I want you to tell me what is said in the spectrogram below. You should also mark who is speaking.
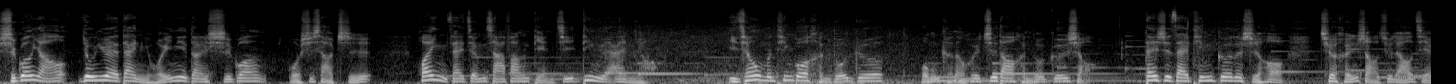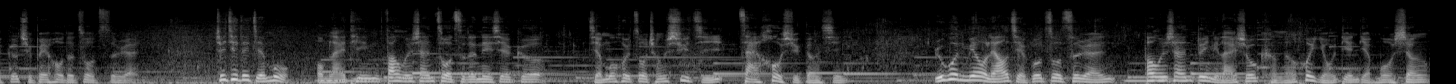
Speaker 1: 时光谣用音乐带你回忆那段时光，我是小池，欢迎你在节目下方点击订阅按钮。以前我们听过很多歌，我们可能会知道很多歌手，但是在听歌的时候，却很少去了解歌曲背后的作词人。这期的节目，我们来听方文山作词的那些歌，节目会做成续集，在后续更新。如果你没有了解过作词人方文山，对你来说可能会有点点陌生。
